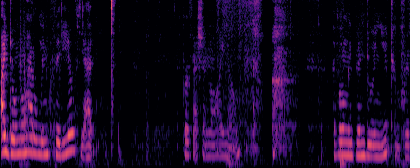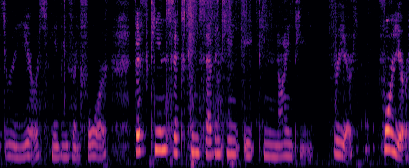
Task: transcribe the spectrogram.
I don't know how to link videos yet. Professional, I know. I've only been doing YouTube for three years, maybe even four. 15, 16, 17, 18, 19. Three years. Four years.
